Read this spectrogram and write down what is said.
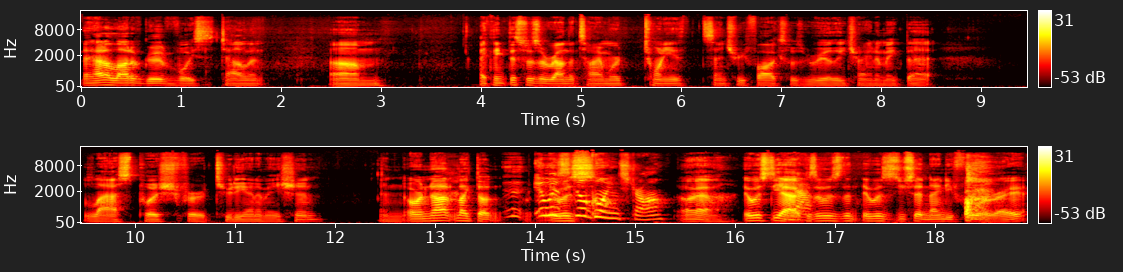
it had a lot of good voice talent. Um, I think this was around the time where 20th Century Fox was really trying to make that last push for 2D animation and or not like the it was, it was, still going strong oh yeah it was yeah because yeah. it was the it was you said 94 right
